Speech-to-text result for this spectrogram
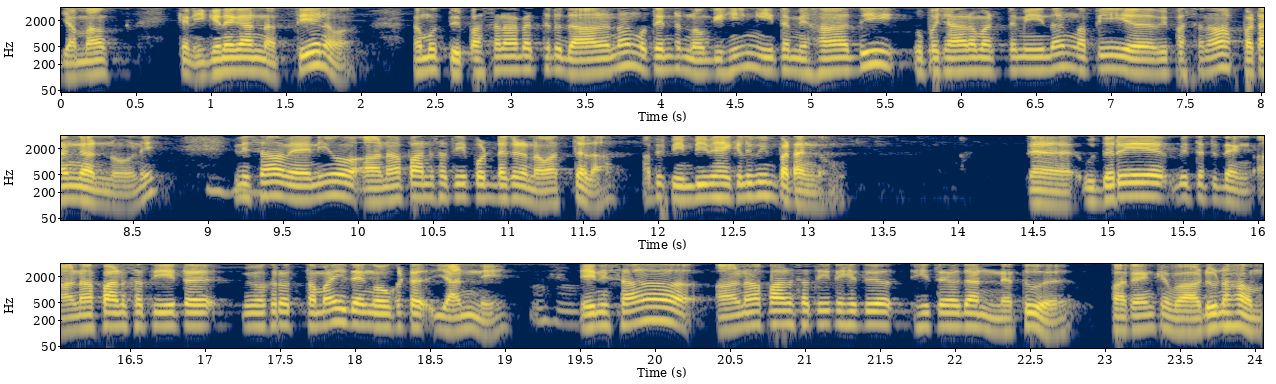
යමක් කියන්නේ ඉගෙන ගන්නක් තියෙනවා. නමුත් විපස්සනා පැත්තට දාන නම් උතෙන්ට නොගිහින් ඊට මෙහාදී උපචාර මට්ටමේ ඉඳන් අපි විපස්සනා පටන් ගන්න ඕනේ. ඒ නිසා මෑනියෝ ආනාපාන සතිය පොඩ්ඩකට නවත්තලා අපි පිම්බීම හැකිලිමින් පටන් ගමු. උදරයේ වෙතට දැන් ආනාපාන සතියේට මෙව කරොත් තමයි දැන් ඕකට යන්නේ. ඒ නිසා ආනාපාන සතියේට හිත හිත යොදන්න නැතුව පරයන්ක වාඩුණාම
